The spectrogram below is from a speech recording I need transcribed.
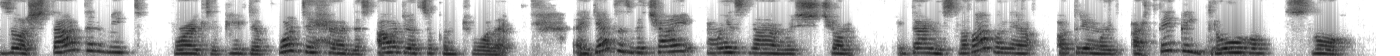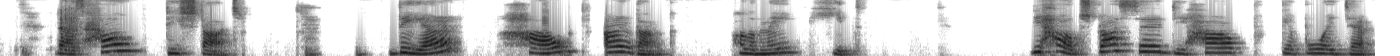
So, starten mit Worte. Bilde Worte her des Audio zur Kontrolle. Як зазвичай ми знаємо, що дані слова вони отримують артикль другого слова. Das Haupt, die Stadt. Der Haupteingang головний вхід. Die Hauptstraße, die Hauptgebäude.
